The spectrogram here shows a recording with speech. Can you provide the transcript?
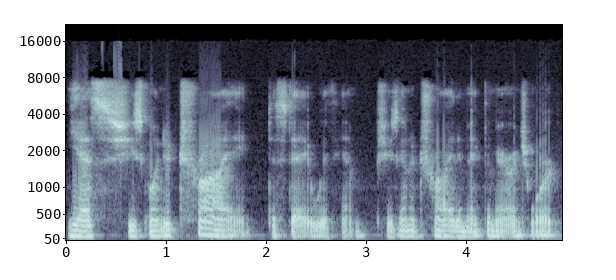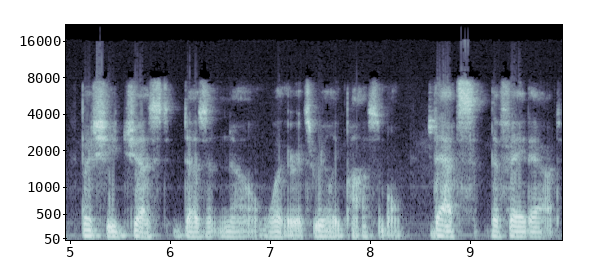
Yes, she's going to try to stay with him. She's going to try to make the marriage work, but she just doesn't know whether it's really possible. That's the fade out.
